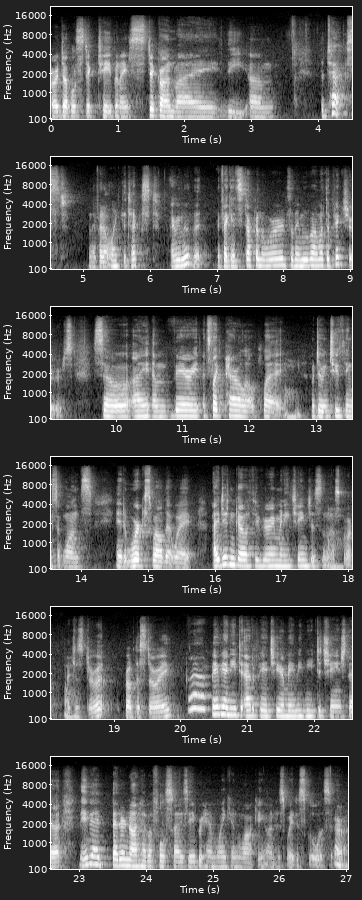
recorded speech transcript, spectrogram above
or double stick tape, and I stick on my the um, the text. And if I don't like the text, I remove it. If I get stuck on the words, then I move on with the pictures. So I am very, it's like parallel play. I'm doing two things at once, and it works well that way. I didn't go through very many changes in this book. I just drew it, wrote the story. Ah, maybe I need to add a page here, maybe need to change that. Maybe I better not have a full size Abraham Lincoln walking on his way to school with Sarah.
